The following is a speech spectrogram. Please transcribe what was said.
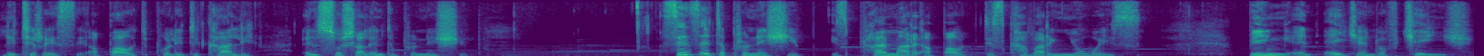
literacy about political and social entrepreneurship. Since entrepreneurship is primarily about discovering new ways, being an agent of change,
